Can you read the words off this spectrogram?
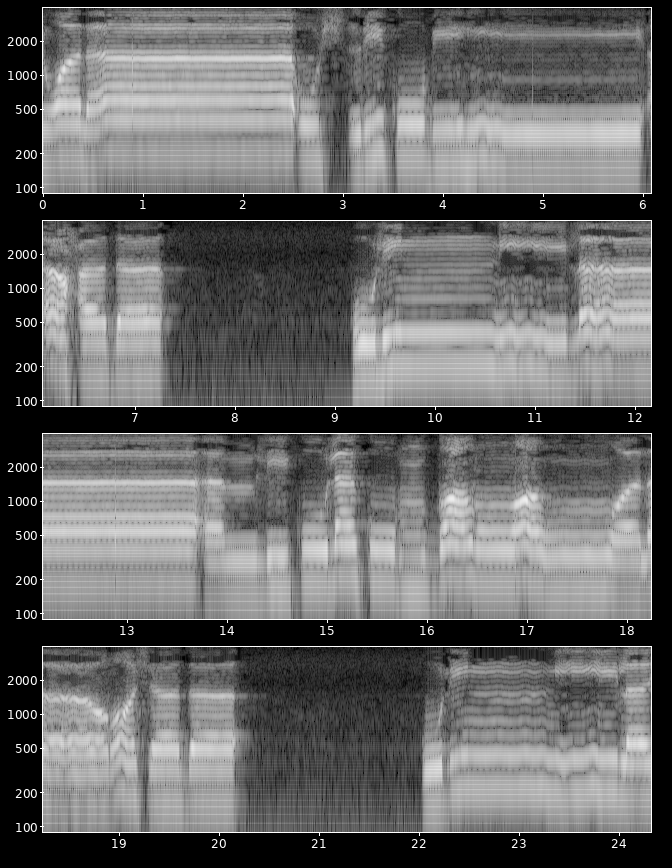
ولا أشرك به أحدا قل إني لا أملك لكم ضرا ولا رشدا قل إني لن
